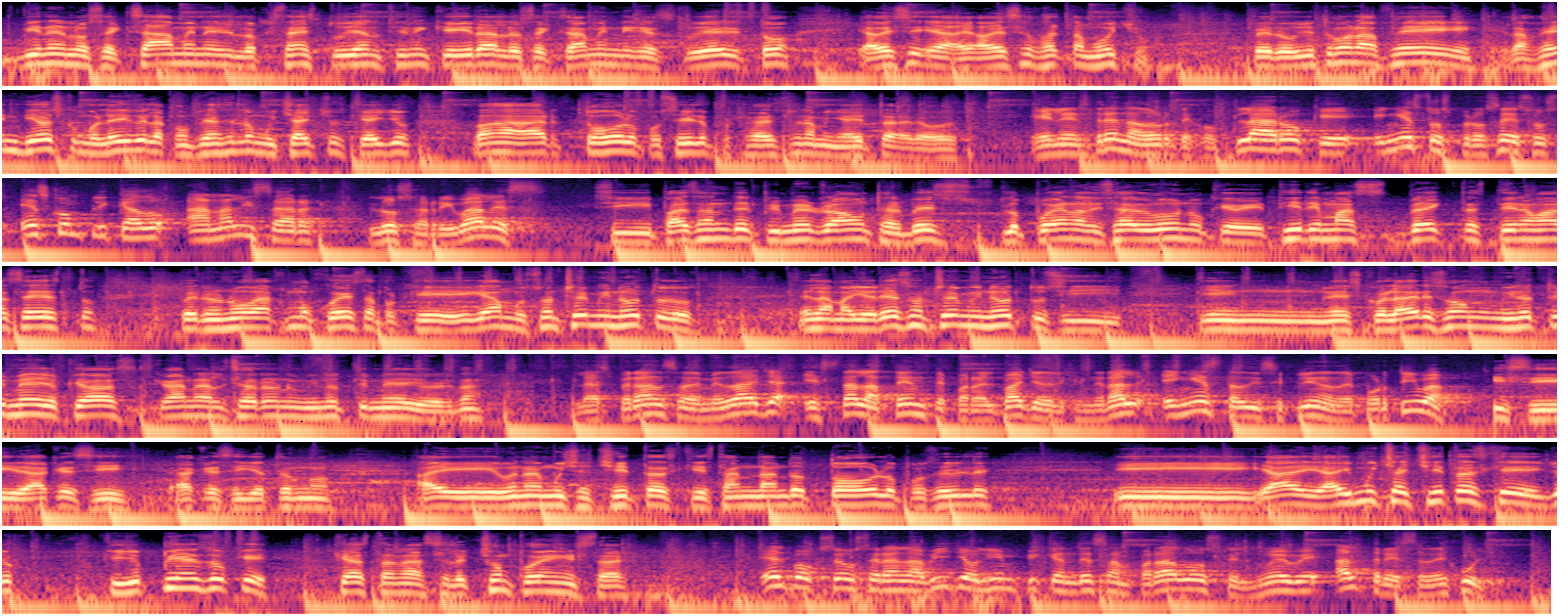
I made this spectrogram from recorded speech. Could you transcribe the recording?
vienen los exámenes, los que están estudiando tienen que ir a los exámenes, estudiar y todo, y a veces, a veces falta mucho. Pero yo tengo la fe, la fe en Dios, como le digo, y la confianza en los muchachos que ellos van a dar todo lo posible por traerse una miñadita de oro. El entrenador dejó claro que en estos procesos es complicado analizar los rivales. Si pasan del primer round, tal vez lo puede analizar uno, que tiene más rectas, tiene más esto, pero no vea cómo cuesta, porque digamos, son tres minutos, en la mayoría son tres minutos y, en escolares son un minuto y medio, que, vas, que van a echar un minuto y medio, ¿verdad? La esperanza de medalla está latente para el Valle del General en esta disciplina deportiva. Y sí, ya que sí, ya que sí, yo tengo, hay unas muchachitas que están dando todo lo posible y hay, hay muchachitas que yo, que yo pienso que, que hasta en la selección pueden estar. El boxeo será en la Villa Olímpica en Desamparados del 9 al 13 de julio.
